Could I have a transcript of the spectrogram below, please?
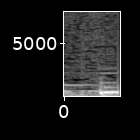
you.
